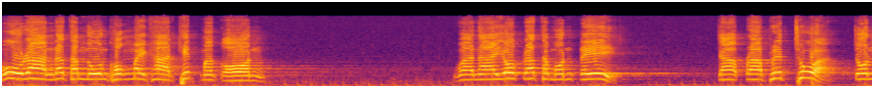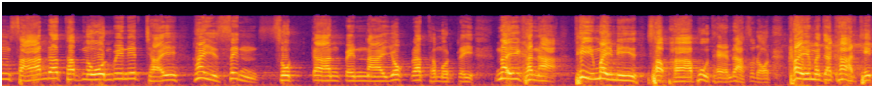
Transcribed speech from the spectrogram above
ผู้ร่างรัฐธรรมนูญคงไม่คาดคิดมาก่อน ว่านายกรัฐมนตรี จะประพฤติชั่ว จนสารรัฐธรรมนูญวินิจฉัยให้สิ้นสุดการเป็นนายกรัฐมนตรี ในขณะที่ไม่มีสภาผู้แทนราษฎร ใครมันจะคาดคิด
